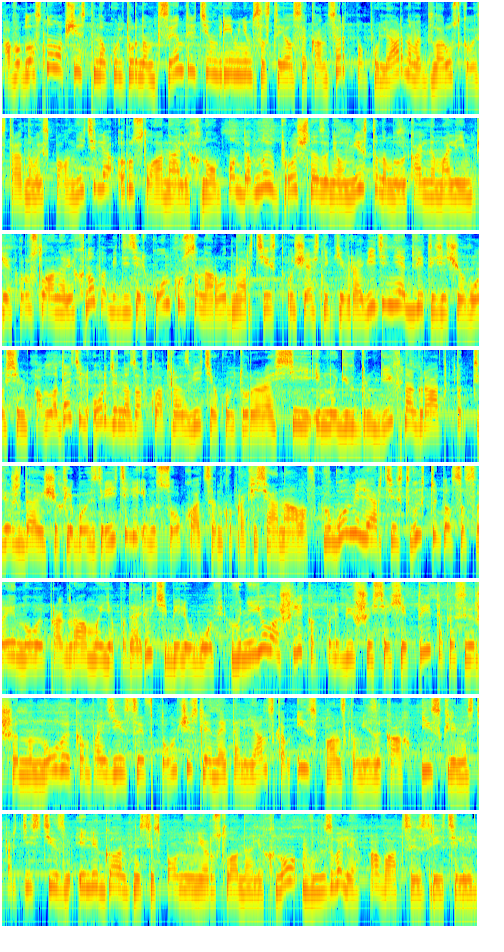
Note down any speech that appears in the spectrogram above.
А в областном общественно-культурном центре тем временем состоялся концерт популярного белорусского эстрадного исполнителя Руслана Олехно. Он давно и прочно занял место на музыкальном Олимпе. Руслан Олехно – победитель конкурса «Народный артист», участник Евровидения-2008, обладатель ордена за вклад в развитие культуры России и многих других наград, подтверждающих любовь зрителей и высокую оценку профессионалов. В Гомеле артист выступил со своей новой программой «Я подарю тебе любовь». В нее вошли как полюбившиеся хиты, так и совершенно новые композиции репетиции, в том числе на итальянском и испанском языках. Искренность, артистизм, элегантность исполнения Руслана Олехно вызвали овации зрителей.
